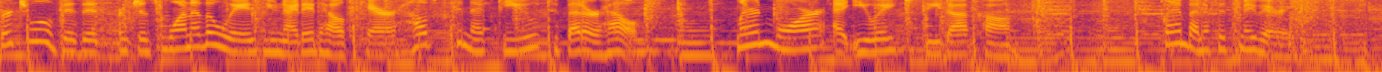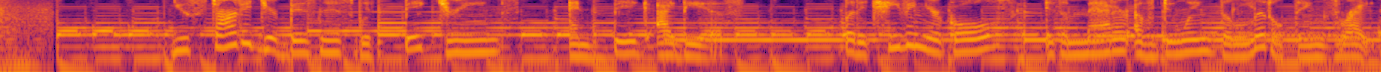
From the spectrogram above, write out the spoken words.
Virtual visits are just one of the ways United Healthcare helps connect you to better health. Learn more at uhc.com. Plan benefits may vary. You started your business with big dreams and big ideas. But achieving your goals is a matter of doing the little things right.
